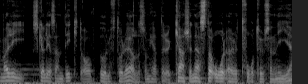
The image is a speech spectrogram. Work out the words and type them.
Marie ska läsa en dikt av Ulf Torell som heter Kanske nästa år är 2009.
